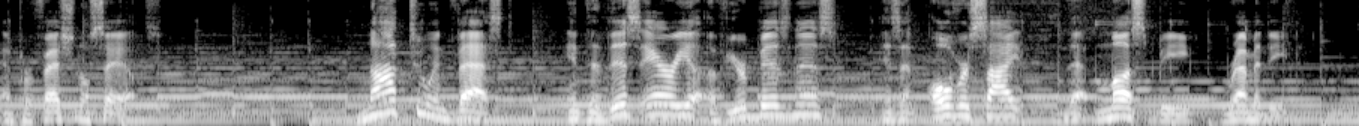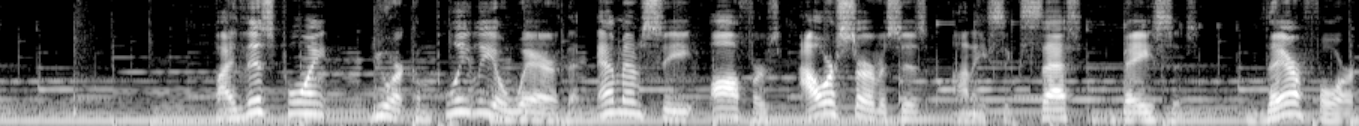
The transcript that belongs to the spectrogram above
and professional sales. Not to invest into this area of your business is an oversight that must be remedied. By this point, you are completely aware that MMC offers our services on a success basis, therefore,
